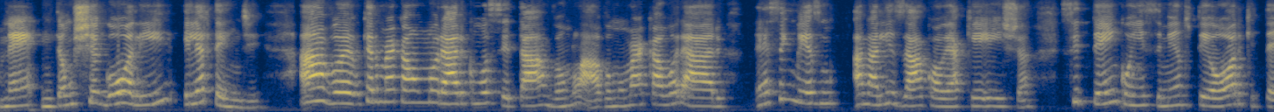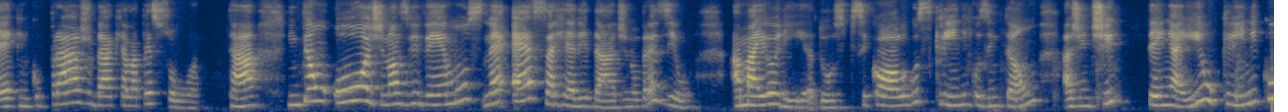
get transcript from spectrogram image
né? Então, chegou ali, ele atende. Ah, vou, eu quero marcar um horário com você, tá? Vamos lá, vamos marcar o horário. É sem mesmo analisar qual é a queixa, se tem conhecimento teórico e técnico para ajudar aquela pessoa tá? Então, hoje nós vivemos, né, essa realidade no Brasil. A maioria dos psicólogos clínicos, então, a gente tem aí o clínico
